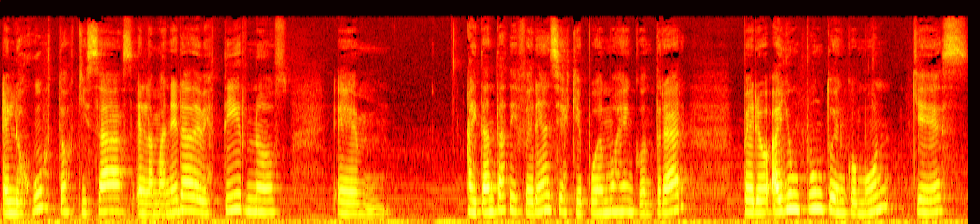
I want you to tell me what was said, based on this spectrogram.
en los gustos quizás, en la manera de vestirnos, em, hay tantas diferencias que podemos encontrar, pero hay un punto en común que es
